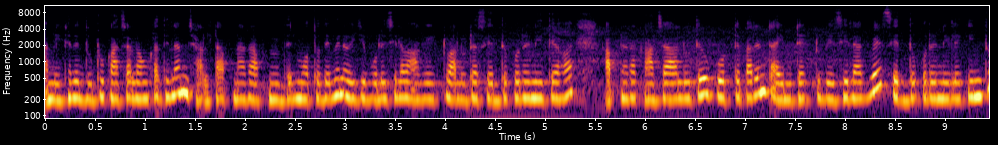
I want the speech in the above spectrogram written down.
আমি এখানে দুটো কাঁচা লঙ্কা দিলাম, ঝালটা আপনারা আপনাদের মতো দেবেন। ওই যে বলেছিলাম, আগে একটু আলুটা সেদ্ধ করে নিতে হয়। আপনারা কাঁচা আলুতেও করতে পারেন, টাইমটা একটু বেশি লাগবে, সেদ্ধ করে নিলে কিন্তু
